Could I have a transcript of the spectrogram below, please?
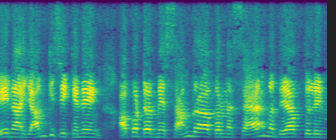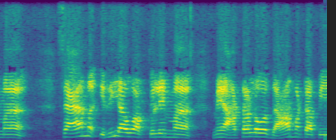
එහෙනම් යම්කිසි කෙනෙක් අපට මේ සංග්‍රහ කරන සෑම දෙයක් තුළින්ම සෑම ඉරියව්වක් තුළින්ම මේ අටලෝ දාමට අපි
